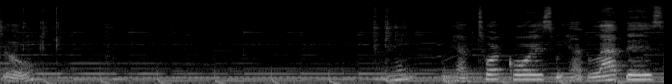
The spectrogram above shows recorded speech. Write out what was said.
So, we have turquoise, we have lapis,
